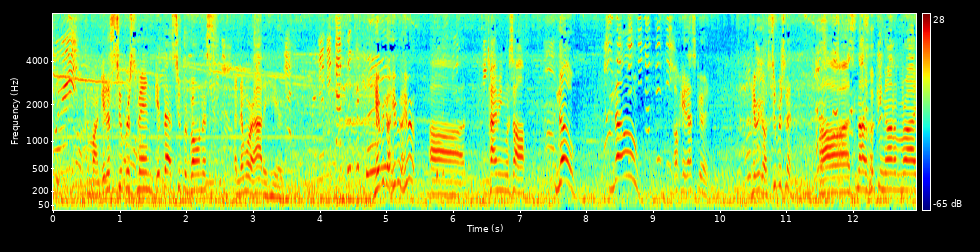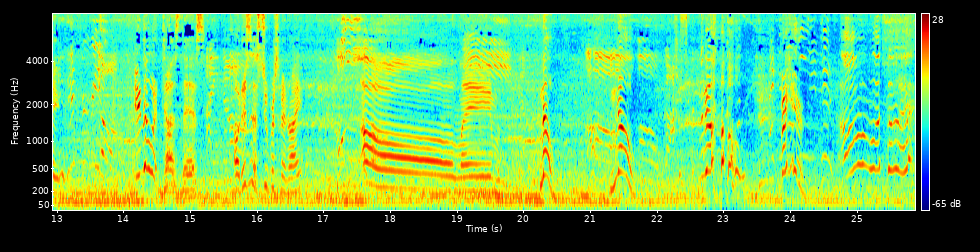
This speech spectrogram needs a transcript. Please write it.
for it. Come on, get a super spin, get that super bonus, and then we're out of here. We're gonna get that super spin. Here we go. Here we go. Here we go. Uh, timing was off. No. No. Not 50, not 50. Okay, that's good. here we go. Super spin. Oh, it's not hooking on him right. Is this for real? You know it does this. I know. Oh, this is a super spin, right? Oh. Oh, lame. No, oh. no. Oh no. Right here. The heck?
